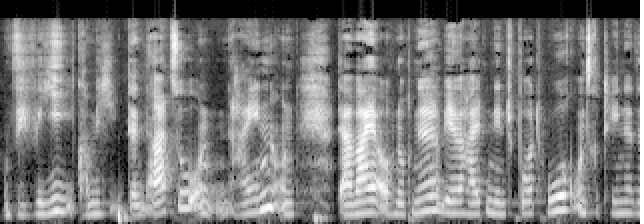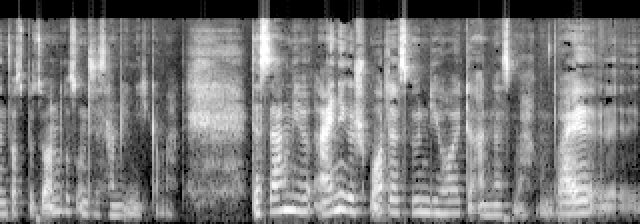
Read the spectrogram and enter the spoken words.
Und wie, wie komme ich denn dazu? Und nein. Und da war ja auch noch, ne, wir halten den Sport hoch, unsere Trainer sind was Besonderes und das haben die nicht gemacht. Das sagen mir einige Sportler, das würden die heute anders machen. Weil äh,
